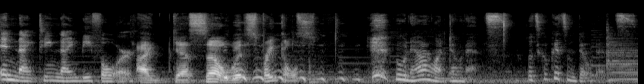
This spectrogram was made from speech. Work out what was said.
in 1994. I guess so, with sprinkles. Ooh, now I want donuts. Let's go get some donuts.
